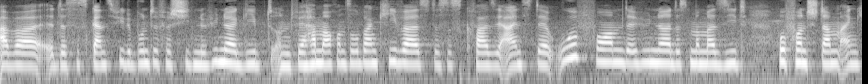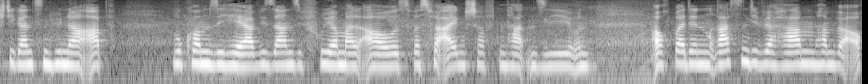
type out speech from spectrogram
aber äh, dass es ganz viele bunte verschiedene Hühner gibt. Und wir haben auch unsere Bankivas, das ist quasi eins der Urformen der Hühner, dass man mal sieht, wovon stammen eigentlich die ganzen Hühner ab, wo kommen sie her, wie sahen sie früher mal aus, was für Eigenschaften hatten sie? Und auch bei den Rassen, die wir haben, haben wir auch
